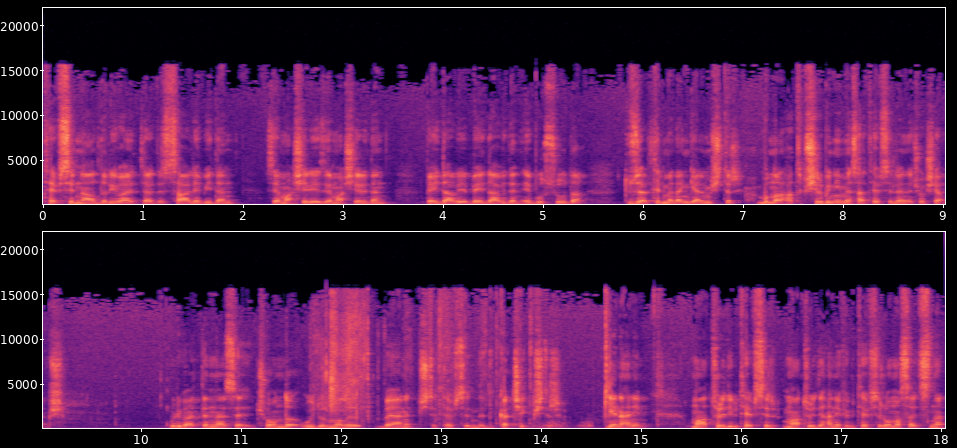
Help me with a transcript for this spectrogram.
tefsirini aldığı rivayetlerdir. Salebi'den Zemahşeri'ye, Zemahşeri'den Beydavi'ye, Beydavi'den Ebu Suud'a düzeltilmeden gelmiştir. Bunlar Hatip Şirbini mesela tefsirlerinde çok şey yapmış. Bu rivayetlerin neredeyse çoğunda uydurmalığı beyan etmiştir tefsirinde. Dikkat çekmiştir. Gene hani Maturidi bir tefsir, Maturidi Hanefi bir tefsir olması açısından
